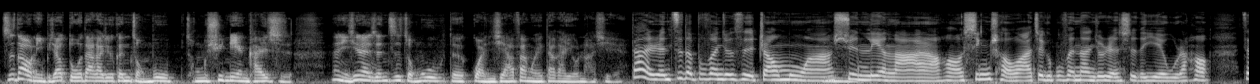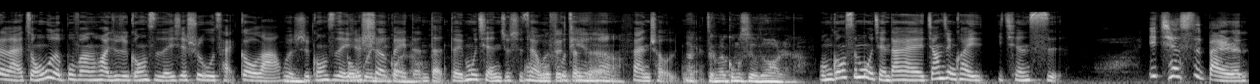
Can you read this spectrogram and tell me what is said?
知道你比较多，大概就跟总部从训练开始。那你现在人资总务的管辖范围大概有哪些？当然，人资的部分就是招募啊、训练啦，然后薪酬啊这个部分，那你就人事的业务。然后再来总务的部分的话，就是公司的一些事务采购啦，或者是公司的一些设备等等。对，目前就是在我负责的范畴里面。整个公司有多少人啊？我们公司目前大概将近快一千四。一千四百人，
